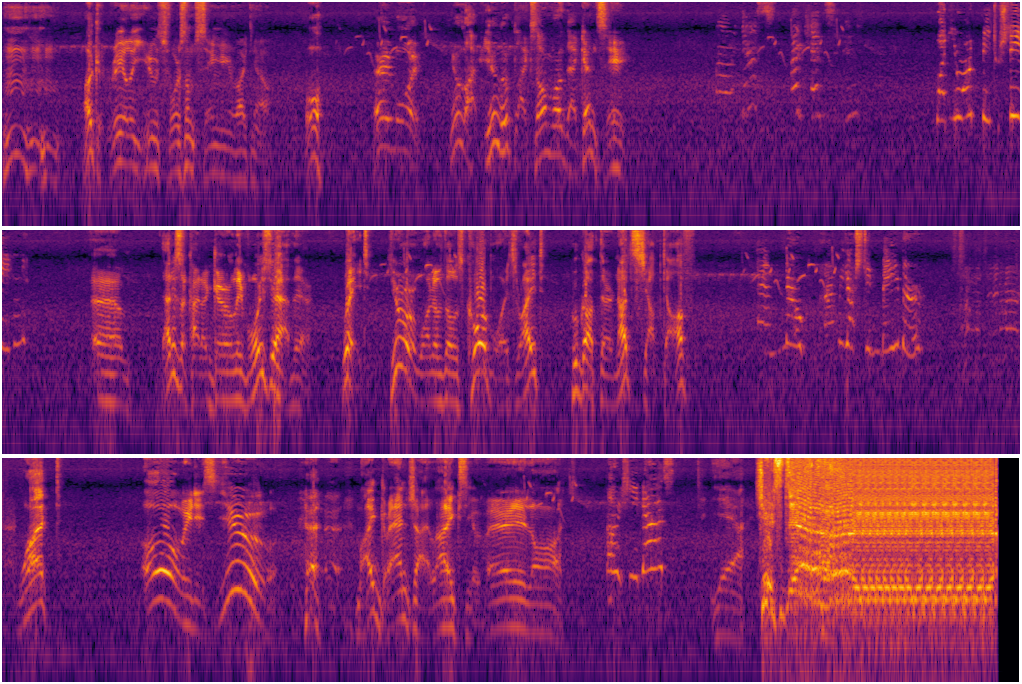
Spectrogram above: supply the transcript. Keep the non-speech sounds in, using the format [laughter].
Hmm, I could really use for some singing right now. Oh, hey boy, you like you look like someone that can sing. Uh, yes, I can sing. What do you want me to sing? Um, that is a kind of girly voice you have there. Wait, you're one of those core boys, right? Who got their nuts chopped off? Um, no, I'm Justin Bieber. What? Oh, it is you! [laughs] My grandchild likes you very lot. Oh, she does? Yeah, she's dead!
